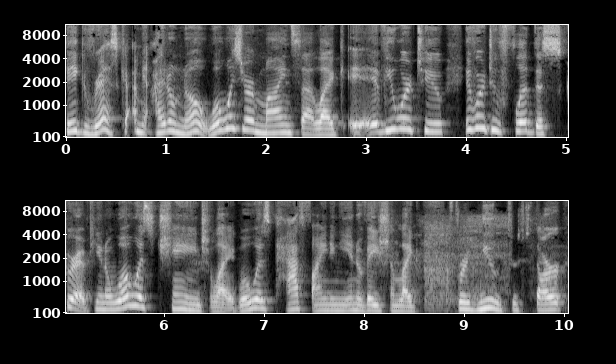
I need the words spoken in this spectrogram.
big risk. I mean, I don't know. What was your mindset like? If you were to, if you were to flip the script, you know, what was change like? What was pathfinding innovation like for you to start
